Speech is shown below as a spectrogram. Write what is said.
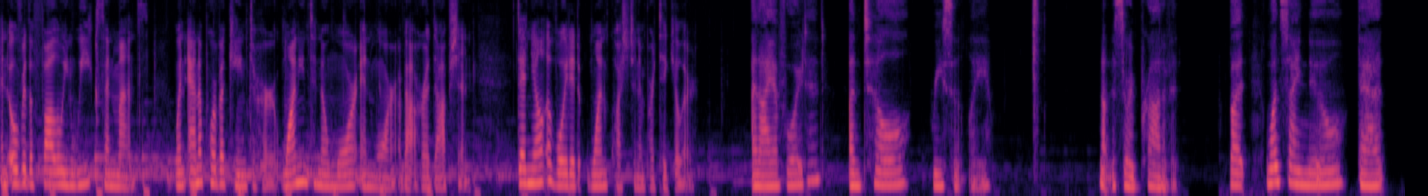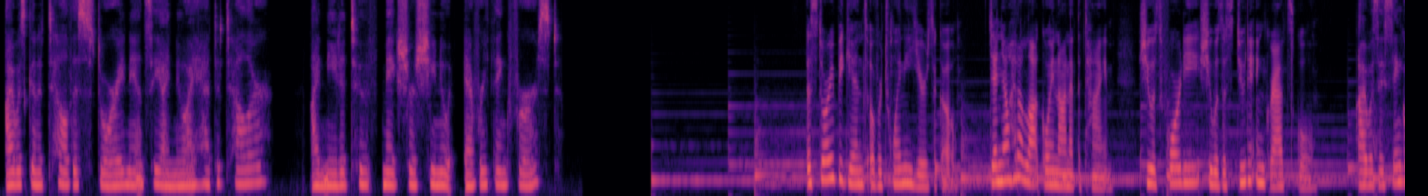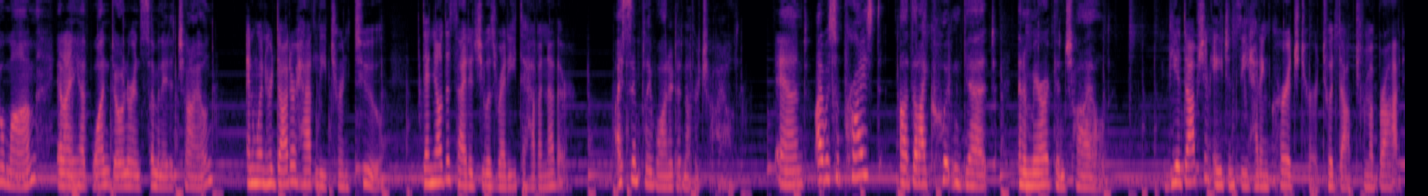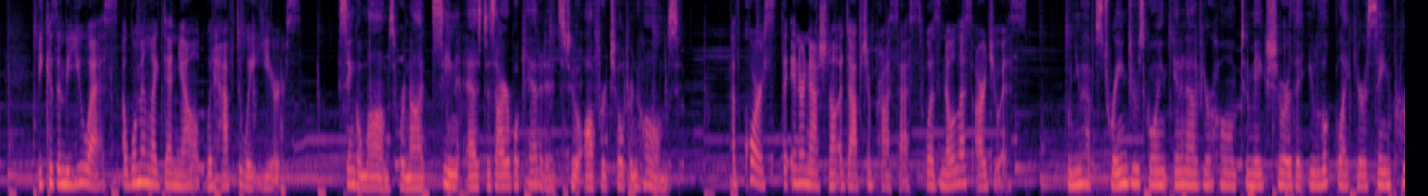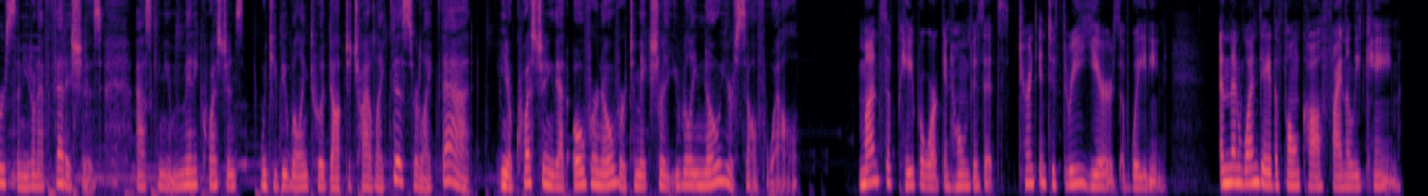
And over the following weeks and months, when Annaporva came to her wanting to know more and more about her adoption, Danielle avoided one question in particular. And I avoided until recently. Not necessarily proud of it. But once I knew that I was going to tell this story, Nancy, I knew I had to tell her. I needed to make sure she knew everything first. The story begins over 20 years ago Danielle had a lot going on at the time. She was 40, she was a student in grad school. I was a single mom, and I had one donor inseminated child. And when her daughter Hadley turned two, Danielle decided she was ready to have another. I simply wanted another child. And I was surprised uh, that I couldn't get an American child. The adoption agency had encouraged her to adopt from abroad because in the US, a woman like Danielle would have to wait years. Single moms were not seen as desirable candidates to offer children homes. Of course, the international adoption process was no less arduous. When you have strangers going in and out of your home to make sure that you look like you're a sane person, you don't have fetishes, asking you many questions would you be willing to adopt a child like this or like that? you know, questioning that over and over to make sure that you really know yourself well. Months of paperwork and home visits turned into three years of waiting. And then one day the phone call finally came.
